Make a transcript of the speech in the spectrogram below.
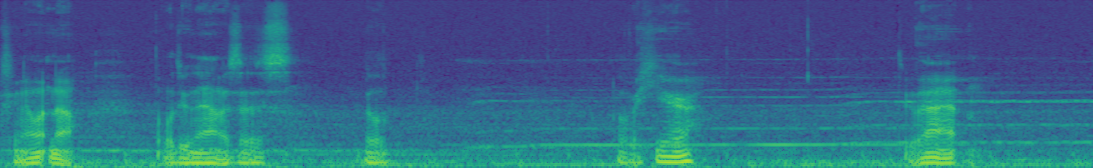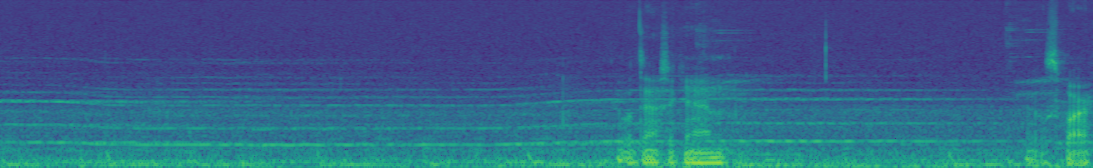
Actually, you know what? No. What we'll do now is this. We'll over here. Do that. We'll dash again. It'll spark.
